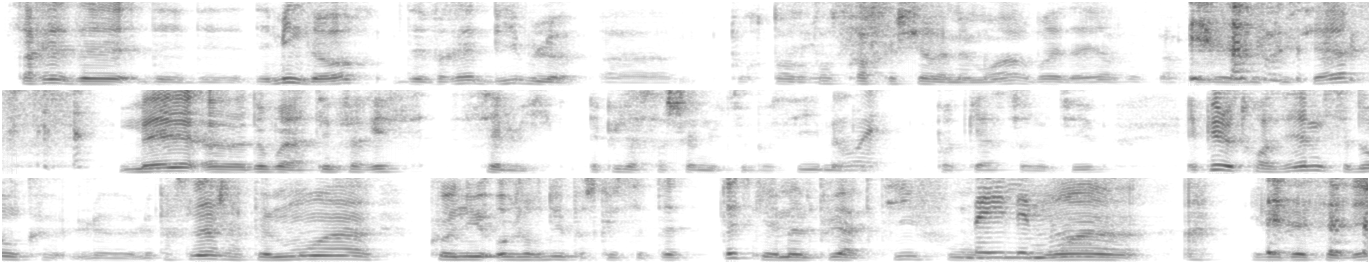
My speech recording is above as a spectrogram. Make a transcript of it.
ça reste des, des, des, des mines d'or, des vraies bibles euh, pour de temps en temps se rafraîchir la mémoire, ouais, d'ailleurs un peu de, de poussière. Mais euh, donc voilà, Tim Ferriss, c'est lui. Et puis il a sa chaîne YouTube aussi, même Ouais. podcast sur YouTube. Et puis le troisième, c'est donc le, le personnage un peu moins connu aujourd'hui, parce que c'est peut-être qu'il est même plus actif ou Mais il est moins... Ah, il est décédé,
